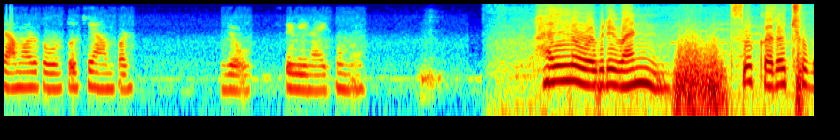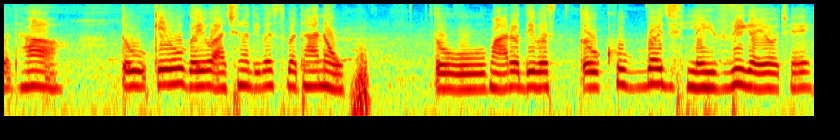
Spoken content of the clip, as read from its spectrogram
ચામડ તોડતો છે આમ પણ. જો, સીવી નાખ્યું મેં. હેલો એવરીવન શું કરો છો બધા? તો કેવો ગયો આજનો દિવસ બધાનો? તો મારો દિવસ તો ખૂબ જ લેઝી ગયો છે.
